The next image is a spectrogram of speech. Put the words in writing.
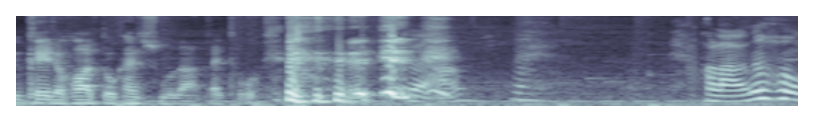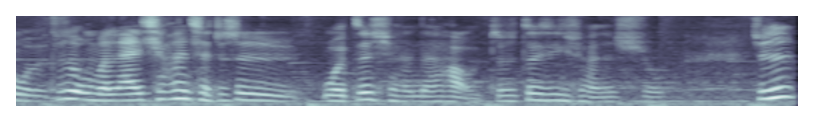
就可以的话，多看书啦，拜托。对啊，唉，好了，那后我就是我们来切换成就是我最喜欢的好，就是最近喜欢的书，就是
